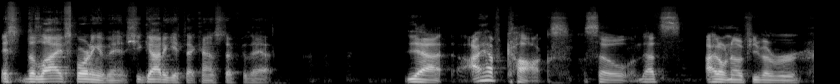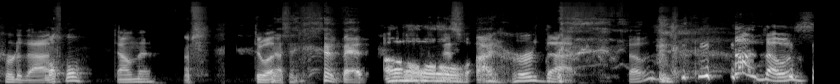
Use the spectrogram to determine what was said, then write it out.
It's the live sporting events. You got to get that kind of stuff for that. Yeah, I have Cox, so that's. I don't know if you've ever heard of that. Multiple down there. Do what? Nothing bad. Oh, I heard that. that was. that was.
